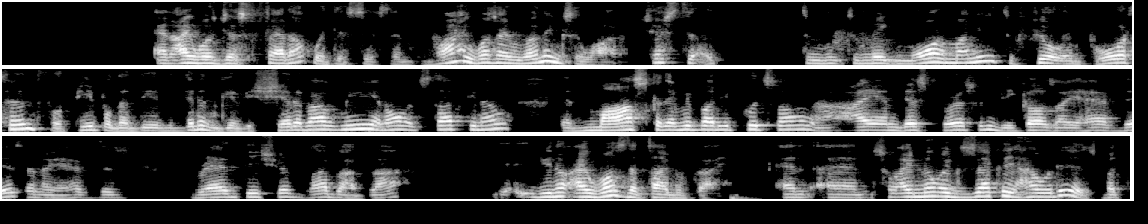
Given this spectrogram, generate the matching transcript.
And I was just fed up with this system. Why was I running so hard? Just to, to, to make more money, to feel important for people that didn't give a shit about me and all that stuff, you know? That mask that everybody puts on. I am this person because I have this and I have this brand T-shirt, blah blah blah. You know, I was that type of guy, and and so I know exactly how it is. But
